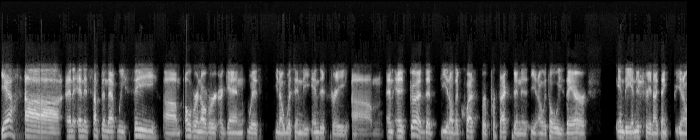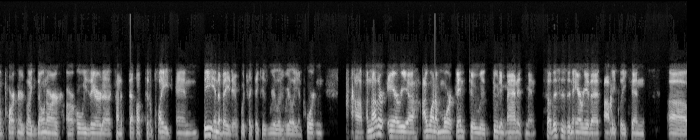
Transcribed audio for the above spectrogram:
Yeah, uh, and and it's something that we see um, over and over again with you know within the industry, um, and, and, it's good that you know the quest for perfection is you know it's always there in the industry, and I think you know partners like Zonar are always there to kind of step up to the plate and be innovative, which I think is really really important. Uh, another area I want to morph into is student management. So this is an area that obviously can uh,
